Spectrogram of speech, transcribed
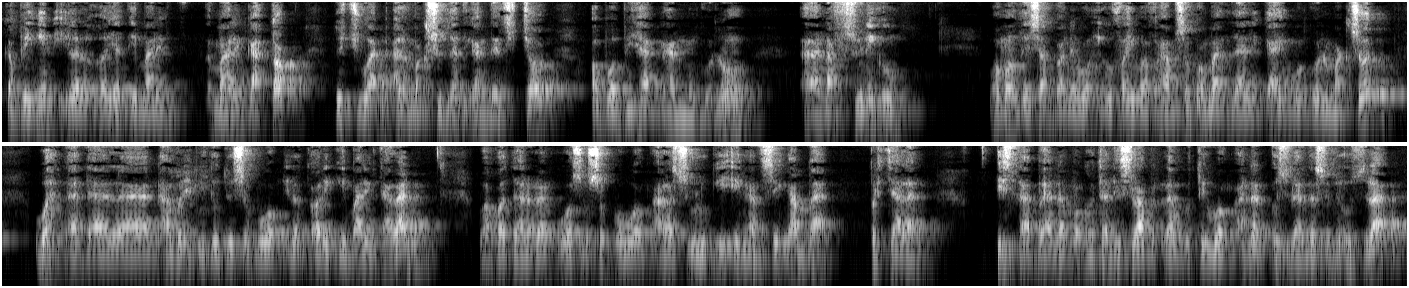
kepingin ilal ghayat imarin maring katok tujuan al maksudat kang desico apa pihak kan mengkono uh, nafsu niku. Wamang desapane wong iku fahima faham sapa man dzalika ing mengkono maksud wah adalan amrih pitutu sapa wong ila tariki maring dalan. Wa qadaralan kuwasa sapa wong ala suluki ingat sing ngambah berjalan. Istabana moko dadi selamat lahu te wong anak uzlah tasune uzlah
